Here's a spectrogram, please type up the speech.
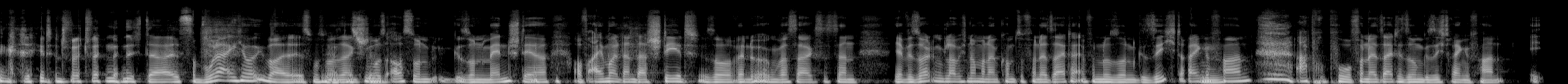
ihn geredet wird, wenn er nicht da ist. Obwohl er eigentlich immer überall ist, muss man Ja, sagen. das Timo ist auch so ein, so ein Mensch, der auf einmal dann da steht. So, wenn du irgendwas sagst, ist dann, ja, wir sollten, glaube ich, nochmal, dann kommt so von der Seite einfach nur so ein Gesicht reingefahren. Apropos, von der Seite so ein Gesicht reingefahren. Ich,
